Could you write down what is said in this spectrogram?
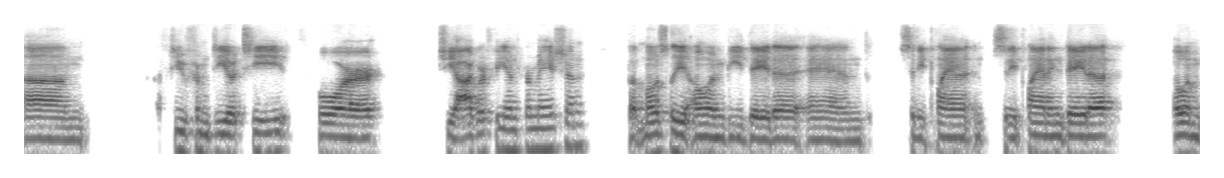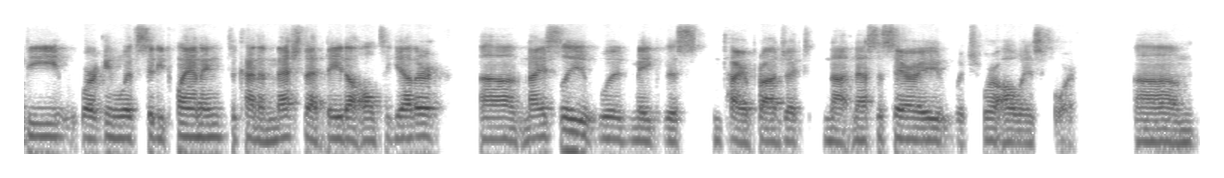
um, a few from DOT for geography information, but mostly OMB data and city plan, city planning data, OMB working with city planning to kind of mesh that data all together uh, nicely would make this entire project not necessary, which we're always for. Um,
